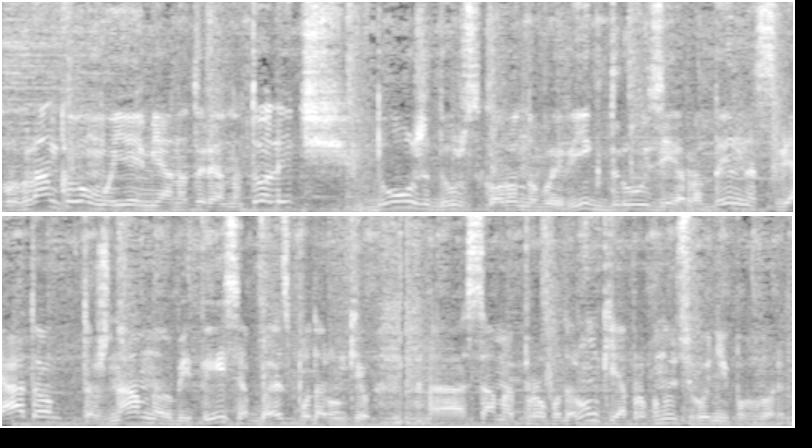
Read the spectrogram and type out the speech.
Доброго ранку, моє ім'я Анатолій Анатолійович. Дуже дуже скоро новий рік, друзі. Родинне свято. Тож нам не обійтися без подарунків. Е, Саме про подарунки я пропоную сьогодні поговорити.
